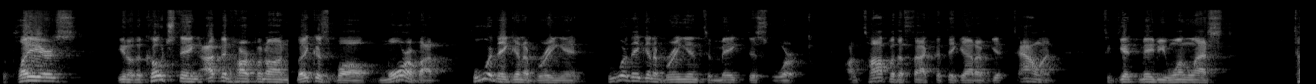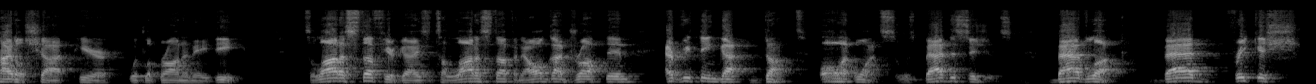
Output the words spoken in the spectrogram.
the players, you know, the coach thing, I've been harping on Lakers ball more about who are they going to bring in? Who are they going to bring in to make this work? On top of the fact that they got to get talent to get maybe one last title shot here with LeBron and AD. It's a lot of stuff here, guys. It's a lot of stuff, and it all got dropped in. Everything got dumped all at once. It was bad decisions, bad luck, bad freakish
